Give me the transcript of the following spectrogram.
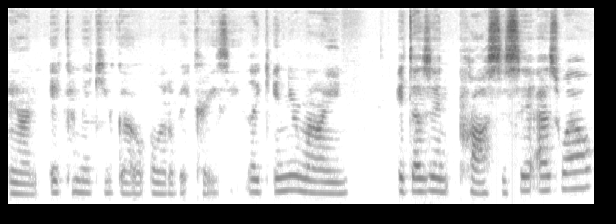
and it can make you go a little bit crazy. Like in your mind, it doesn't process it as well.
